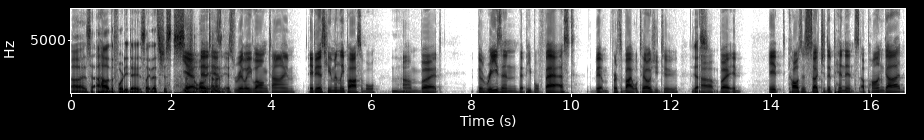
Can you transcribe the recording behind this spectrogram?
uh is how the 40 days like that's just such yeah, a long time is- it's really long time. It is humanly possible, Mhm. um, but the reason that people fast, first the Bible tells you to, yes uh, but it it causes such a dependence upon God.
